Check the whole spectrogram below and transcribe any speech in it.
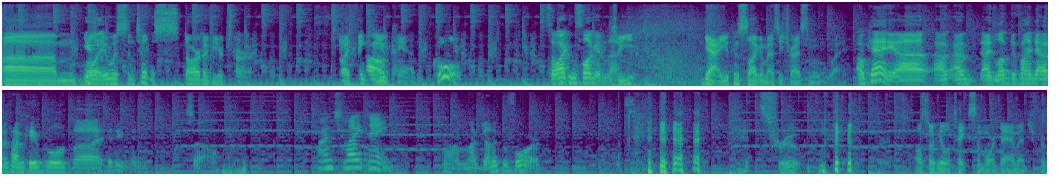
Um, well, it was until the start of your turn, so I think Oh, you okay. can. Cool. So I can slug him then. So you, yeah, you can slug him as he tries to move away. Okay, uh, I, I, I'd love to find out if I'm capable of uh, hitting him. So, Punch lightning. um, I've done it before. It's true. also, he will take some more damage from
